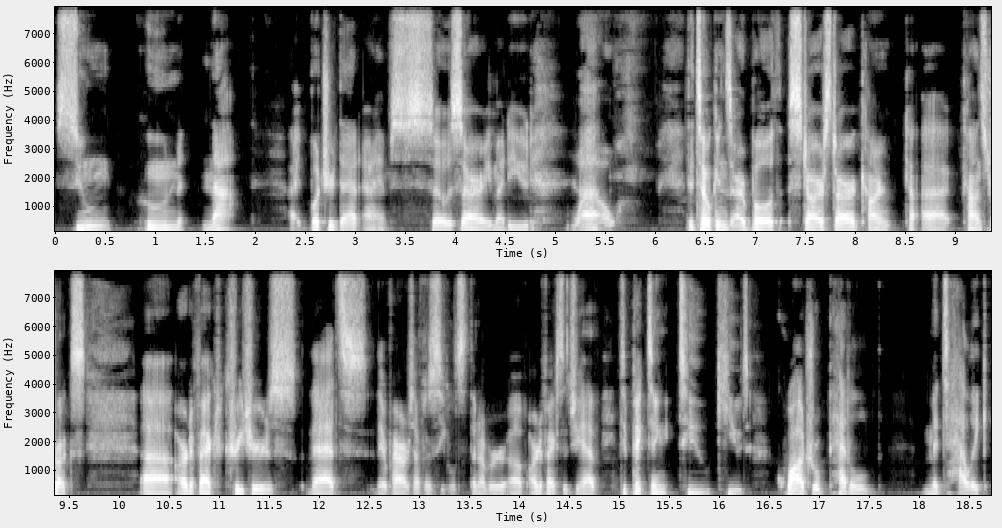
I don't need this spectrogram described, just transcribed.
Soon Hoon Na. I butchered that. I am so sorry, my dude. Uh, wow. The tokens are both star star con- uh, constructs, uh, artifact creatures. That's their power toughness equals to the number of artifacts that you have, depicting two cute quadrupedal metallic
